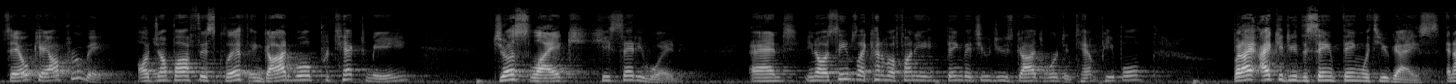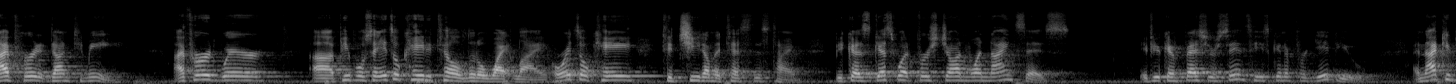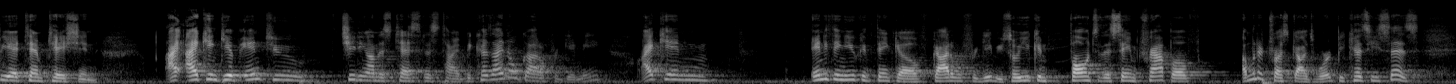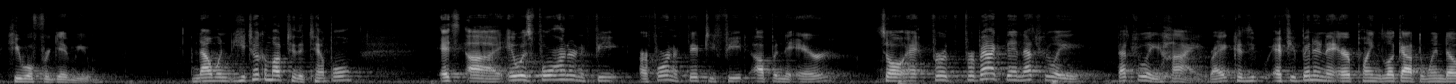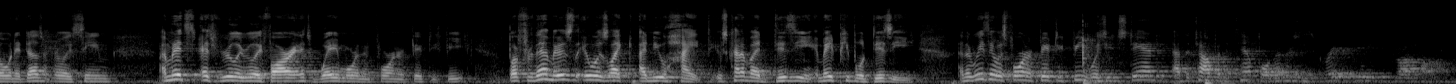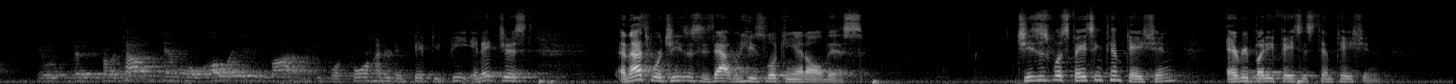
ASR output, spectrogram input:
Say, okay, I'll prove it. I'll jump off this cliff and God will protect me just like he said he would. And, you know, it seems like kind of a funny thing that you would use God's word to tempt people. But I, I could do the same thing with you guys, and I've heard it done to me. I've heard where uh, people say it's okay to tell a little white lie, or it's okay to cheat on the test this time. Because guess what 1 John 1 9 says? If you confess your sins, he's going to forgive you. And that could be a temptation. I, I can give into cheating on this test this time because I know God will forgive me. I can, anything you can think of, God will forgive you. So you can fall into the same trap of, I'm going to trust God's word because he says he will forgive you. Now, when he took him up to the temple, it's, uh, it was 400 feet or 450 feet up in the air. So eh, for, for back then, that's really, that's really high, right? Because if you've been in an airplane, you look out the window and it doesn't really seem, I mean, it's, it's really, really far and it's way more than 450 feet. But for them, it was, it was like a new height. It was kind of a dizzy, it made people dizzy. And the reason it was 450 feet was you'd stand at the top of the temple, and then there's this great big drop off. From the top of the temple all the way to the bottom equaled 450 feet. And it just, and that's where Jesus is at when he's looking at all this. Jesus was facing temptation. Everybody faces temptation.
